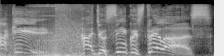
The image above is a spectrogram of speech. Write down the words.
Aqui, Rádio 5 Estrelas.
